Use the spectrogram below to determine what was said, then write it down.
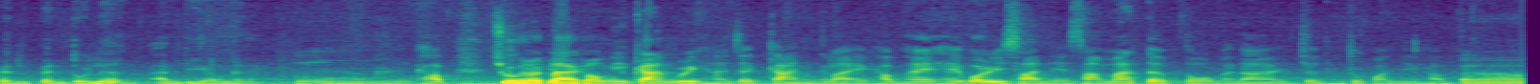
เป็นเป็นตัวเลือกอันเดียวเลย อืมครับช่วงแรก ๆ เรามีการบริหารจัดการอย่างไรครับ ให้ให้บริษัทเนี่ยสามารถเติบโตมาได้จนถึงทุกวันนี้ครับ เอ่อ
